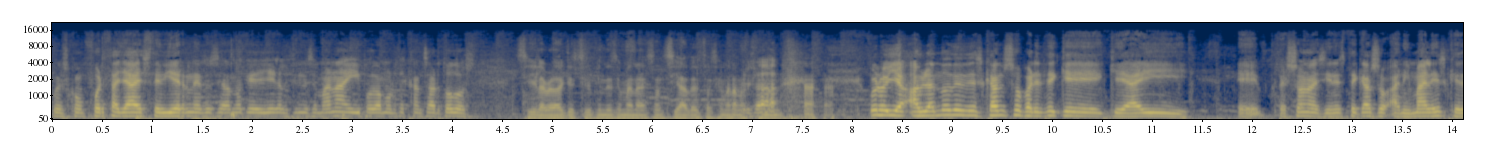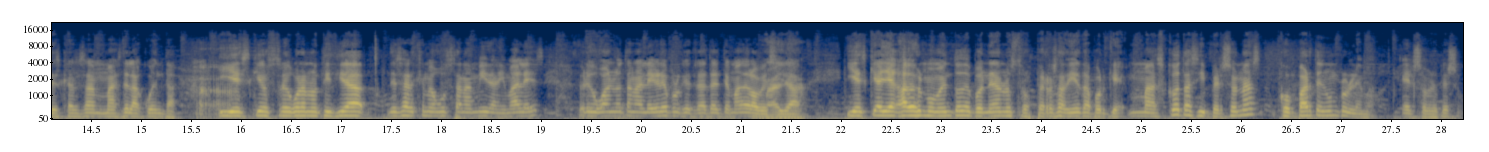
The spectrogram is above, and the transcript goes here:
Pues con fuerza ya este viernes, deseando que llegue el fin de semana y podamos descansar todos. Sí, la verdad que este fin de semana es ansiado, esta semana. Bueno, y hablando de descanso, parece que, que hay eh, personas, y en este caso animales, que descansan más de la cuenta. Y es que os traigo una noticia de esas que me gustan a mí, de animales, pero igual no tan alegre porque trata el tema de la obesidad. Vaya. Y es que ha llegado el momento de poner a nuestros perros a dieta porque mascotas y personas comparten un problema, el sobrepeso.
